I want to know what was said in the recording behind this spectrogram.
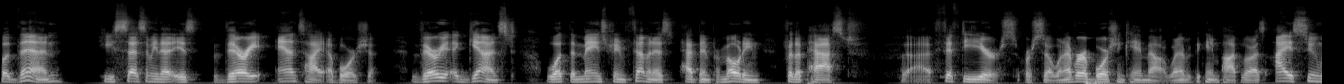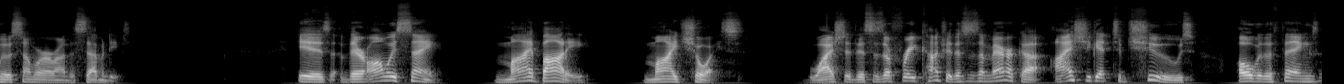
But then he says something that is very anti abortion, very against what the mainstream feminists have been promoting for the past uh, 50 years or so, whenever abortion came out, whenever it became popularized. I assume it was somewhere around the 70s. Is they're always saying, my body, my choice. Why should this is a free country? This is America. I should get to choose over the things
